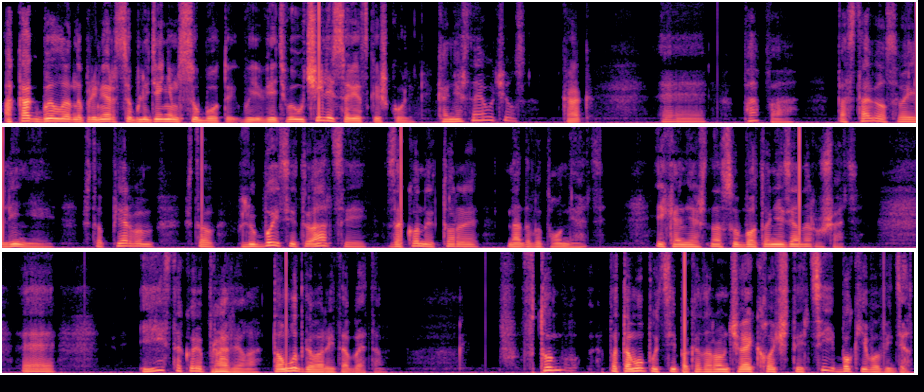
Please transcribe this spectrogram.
А как было, например, с соблюдением субботы? Вы, ведь вы учились в советской школе? Конечно, я учился. Как? Э, папа поставил свои линии, что первым, что в любой ситуации законы Торы надо выполнять. И, конечно, субботу нельзя нарушать. Э, и есть такое правило, Талмуд говорит об этом. В том, по тому пути, по которому человек хочет идти, Бог его ведет.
